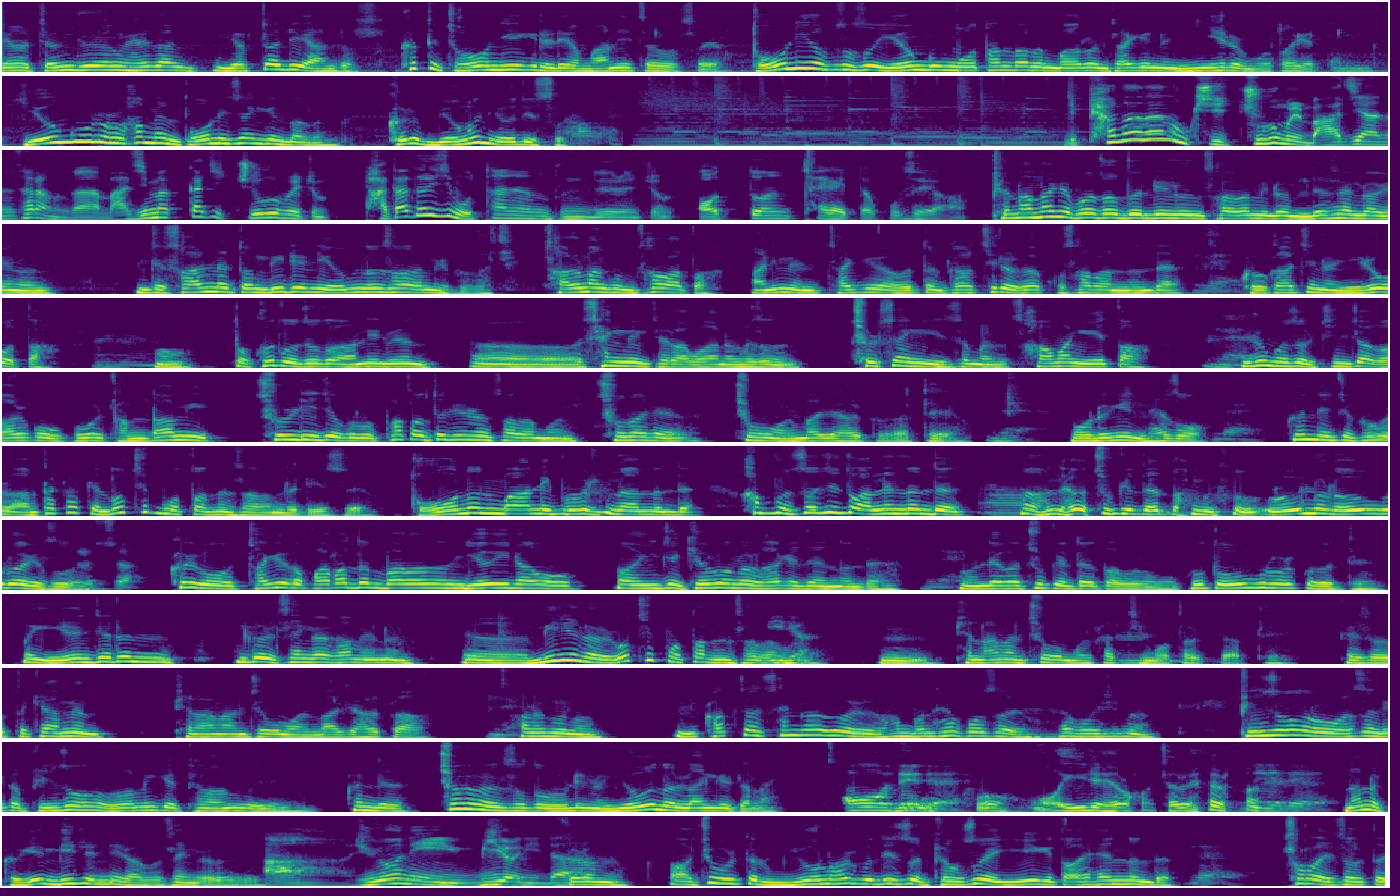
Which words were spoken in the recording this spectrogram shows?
내가 정주영 회장 옆자리에 앉았어. 그때 좋은 얘기를 내가 많이 들었어요. 돈이 없어서 연구 못 한다는 말은 자기는 이해를 못 하겠다는 거야. 연구를 하면 돈이 생긴다는 거야. 그런 명언이 어디 있어? 이제 편안한 혹시 죽음을 맞이하는 사람과 마지막까지 죽음을 좀 받아들이지 못하는 분들은 좀 어떤 차이가 있다고 보세요? 편안하게 받아들이는 사람이라면 내 생각에는 이제 삶에 더 미련이 없는 사람일 것 같아. 살 만큼 살았다. 아니면 자기가 어떤 가치를 갖고 살았는데 네. 그 가치는 이루었다. 어, 또 그도 저도 아니면 어, 생명체라고 하는 것은 출생이 있으면 사망이 있다. 네. 이런 것을 진작 알고 그걸 담담히 순리적으로 받아들이는 사람은 순하게 죽음을 맞이할 것 같아요. 네. 모르긴 해도. 네. 근데 이제 그걸 안타깝게 놓지 못하는 사람들이 있어요. 돈은 많이 벌어놨는데 한 푼 쓰지도 않았는데 아, 아, 내가 죽게 됐다면 얼마나 억울하겠어. 그렇죠. 그리고 자기가 바라던 바라던 여인하고 아, 이제 결혼을 하게 됐는데 네. 어, 내가 죽게 됐다 그러면 그것도 억울할 것 같아. 뭐 이런저런 걸 생각하면은 어, 미련을 놓지 못하는 사람은 미련. 음, 편안한 죽음을 갖지 음. 못할 것 같아. 그래서 어떻게 하면 편안한 죽음을 맞이할까 네. 하는 거는 음, 각자 생각을 한번 해보세요. 음. 해보시면 빈손으로 왔으니까 빈손으로 가는 게 편한 거지. 뭐. 근데 죽으면서도 우리는 유언을 남기잖아요. 오, 네네. 어, 어, 이래 해라, 저래 해라. 네네. 나는 그게 미련이라고 생각을 해요. 아, 유언이 미련이다. 그럼, 아, 죽을 때는 유언할 것 있어요. 평소에 이 얘기 다 했는데, 네. 살아있을 때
